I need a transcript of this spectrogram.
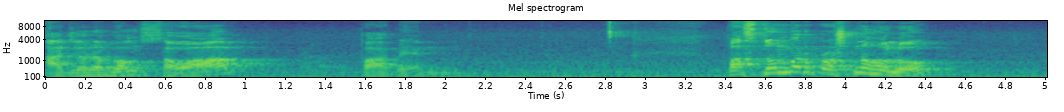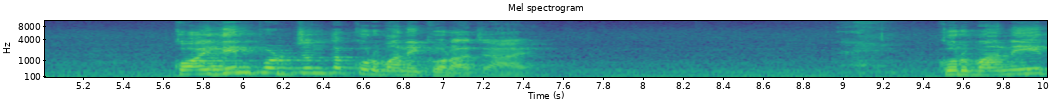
আজর এবং সওয়াব পাবেন। পাঁচ নম্বর প্রশ্ন হলো, কয়দিন পর্যন্ত কোরবানি করা যায়? কোরবানির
